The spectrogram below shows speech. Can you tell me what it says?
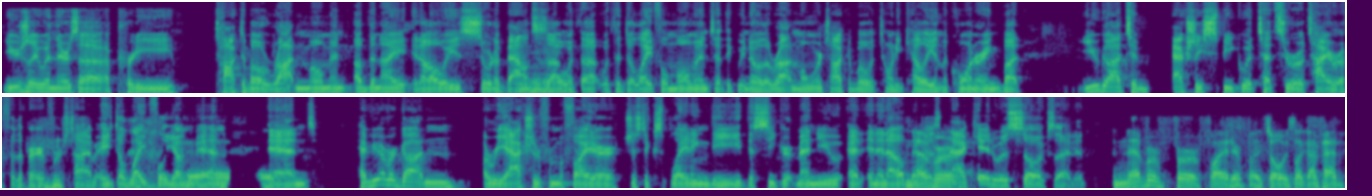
Usually when there's a, a pretty talked about rotten moment of the night. It always sort of balances mm. out with a with a delightful moment. I think we know the rotten moment we're talking about with Tony Kelly in the cornering, but you got to actually speak with Tatsuro Taira for the very first time, a delightful young man. And have you ever gotten a reaction from a fighter just explaining the the secret menu at In and Out? Never. that kid was so excited. Never for a fighter, but it's always like I've had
